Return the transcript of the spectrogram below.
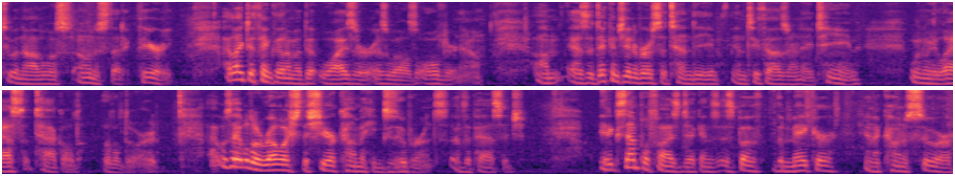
to a novelist's own aesthetic theory. I like to think that I'm a bit wiser as well as older now. Um, as a Dickens Universe attendee in 2018, when we last tackled Little Dorrit, I was able to relish the sheer comic exuberance of the passage. It exemplifies Dickens as both the maker and a connoisseur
